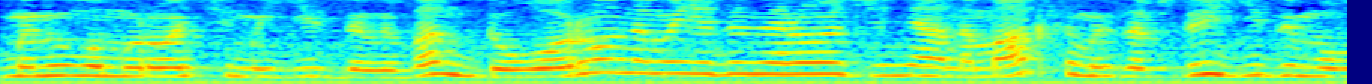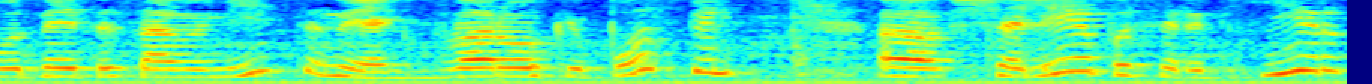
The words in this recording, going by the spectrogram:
В минулому році ми їздили в Андору на моє день народження. На Макса ми завжди їдемо в одне і те саме місце, ну як два роки поспіль, е, в шале посеред гір.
